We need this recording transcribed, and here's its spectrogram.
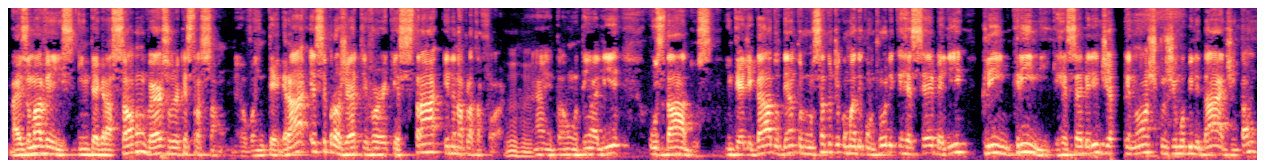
Mais uma vez, integração versus orquestração. Eu vou integrar esse projeto e vou orquestrar ele na plataforma. Uhum. Né? Então, eu tenho ali os dados interligados dentro de um centro de comando e controle que recebe ali clean, crime, que recebe ali diagnósticos de mobilidade. Então,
